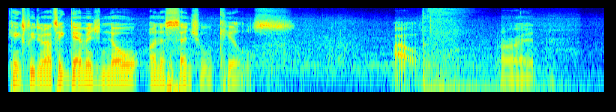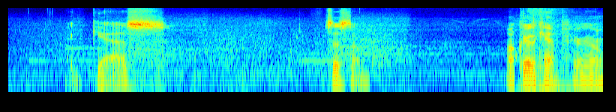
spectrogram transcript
King's Plea, do not take damage. No unessential kills. Wow. Alright. I guess. What's this, though? Oh, clear the camp. Here we go.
